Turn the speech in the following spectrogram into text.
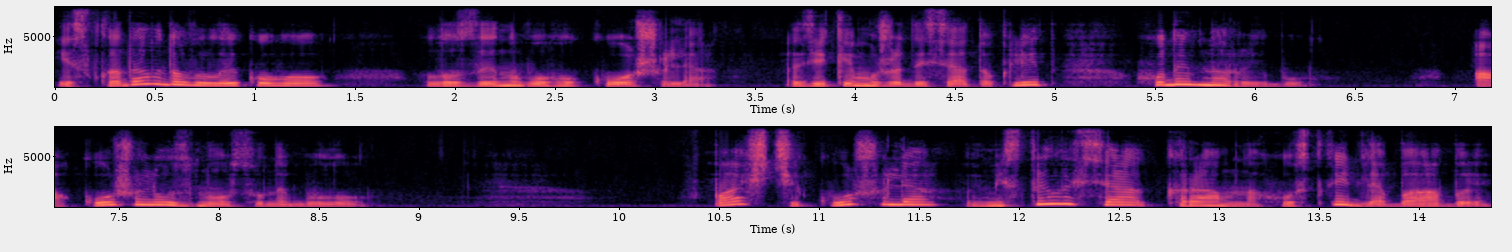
і складав до великого лозинового кошеля, з яким уже десяток літ ходив на рибу, а кошелю зносу не було. В пащі кошеля вмістилися крамна хустки для баби,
